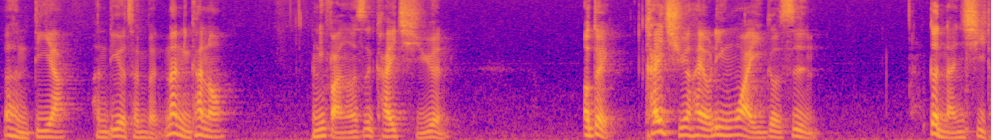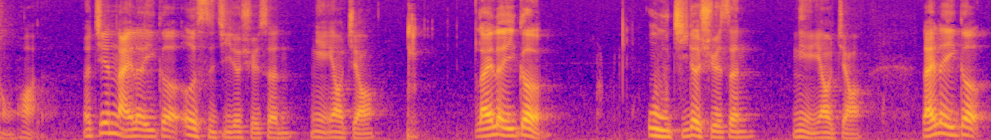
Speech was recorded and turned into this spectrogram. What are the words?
那很低啊，很低的成本。那你看哦，你反而是开祈愿。哦，对，开祈愿还有另外一个是。更难系统化的。那今天来了一个二十级的学生，你也要教；来了一个五级的学生，你也要教；来了一个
